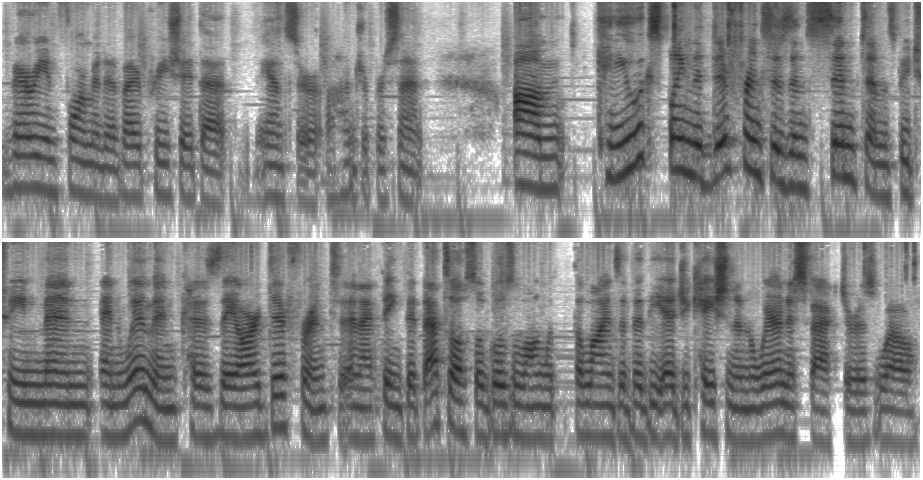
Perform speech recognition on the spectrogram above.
Very informative. I appreciate that answer 100% um, can you explain the differences in symptoms between men and women because they are different, and I think that that also goes along with the lines of the education and awareness factor as well.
